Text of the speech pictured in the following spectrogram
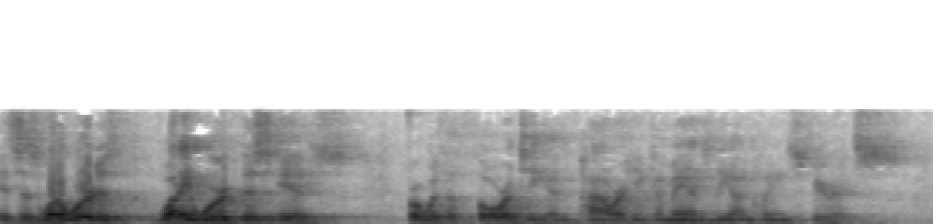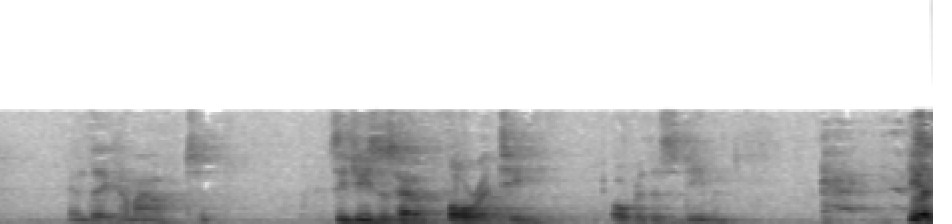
It says, What a word is, what a word this is. For with authority and power he commands the unclean spirits, and they come out. See, Jesus had authority over this demon. He has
